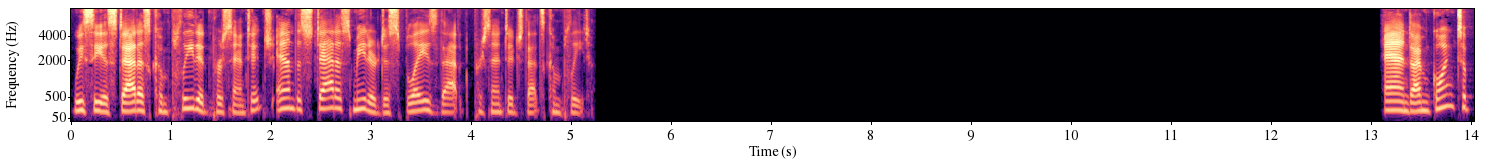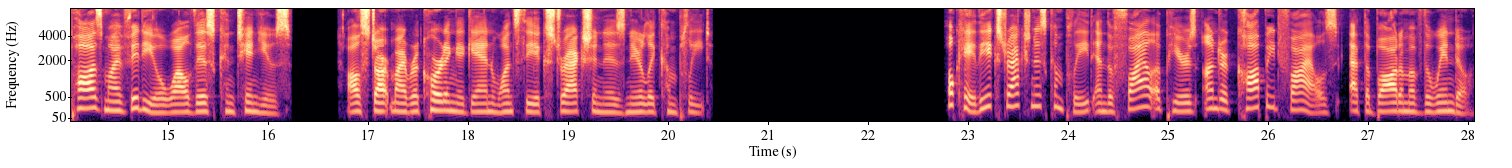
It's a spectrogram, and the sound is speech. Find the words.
We see a status completed percentage, and the status meter displays that percentage that's complete. And I'm going to pause my video while this continues. I'll start my recording again once the extraction is nearly complete. Okay, the extraction is complete and the file appears under Copied Files at the bottom of the window.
